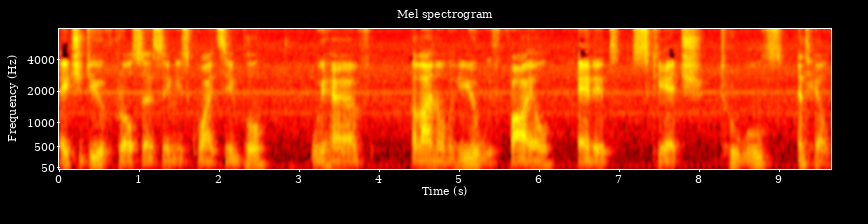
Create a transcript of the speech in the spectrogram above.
HDD of processing is quite simple. We have a line over here with file, edit, sketch, tools and help.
